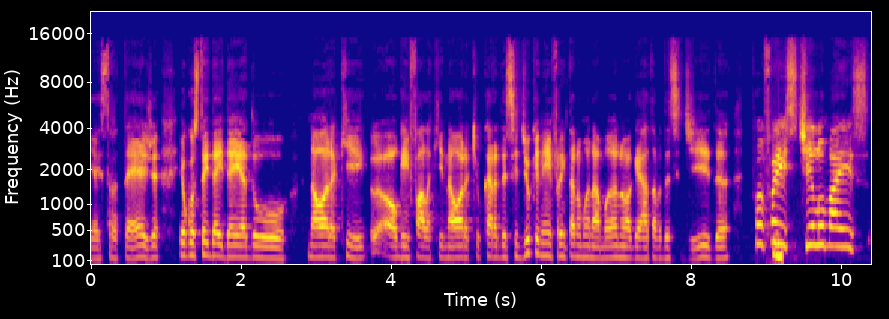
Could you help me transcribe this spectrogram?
e a estratégia. Eu gostei da ideia do. Na hora que alguém fala que na hora que o cara decidiu que ele ia enfrentar no mano a mano, a guerra estava decidida. Foi, foi estilo, mas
